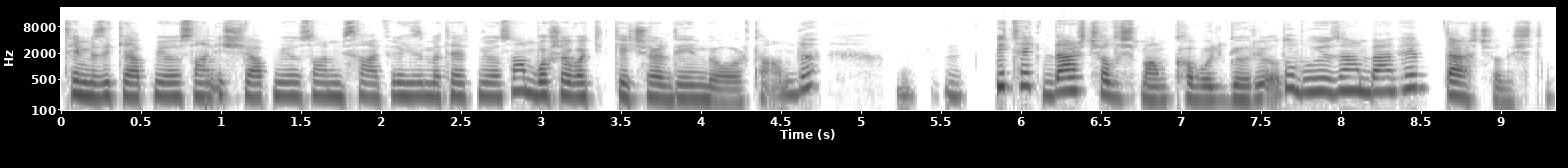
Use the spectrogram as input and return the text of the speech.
temizlik yapmıyorsan, iş yapmıyorsan, misafire hizmet etmiyorsan boşa vakit geçirdiğin bir ortamdı. bir tek ders çalışmam kabul görüyordu. Bu yüzden ben hep ders çalıştım.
